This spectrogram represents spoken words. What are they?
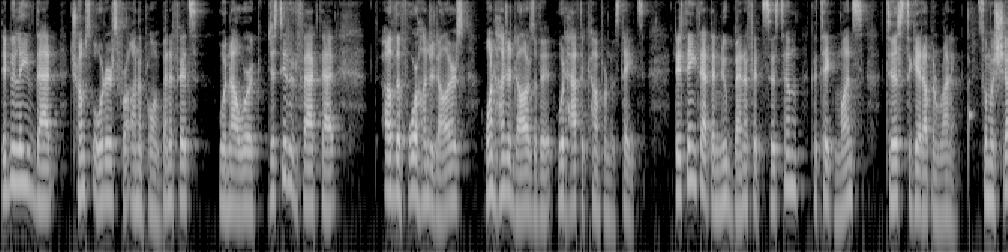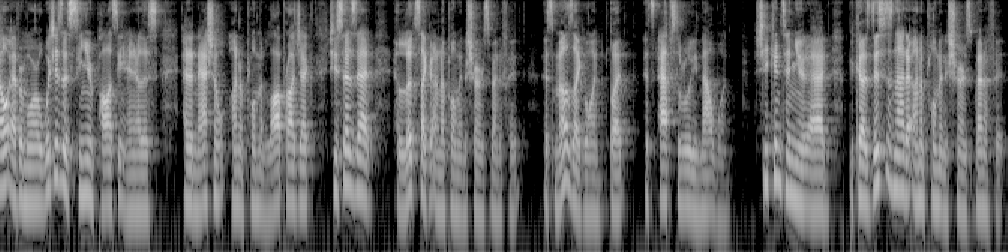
they believe that Trump's orders for unemployment benefits would not work just due to the fact that of the $400, $100 of it would have to come from the states. They think that the new benefit system could take months just to get up and running. So Michelle Evermore, which is a senior policy analyst at the National Unemployment Law Project, she says that it looks like an unemployment insurance benefit. It smells like one, but it's absolutely not one. She continued to add, because this is not an unemployment insurance benefit.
